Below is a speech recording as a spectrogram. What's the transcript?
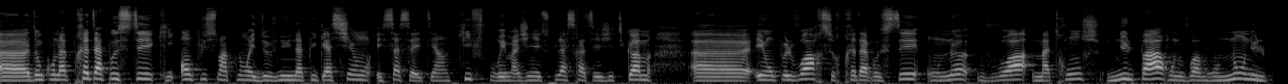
Euh, donc on a prêt à poster qui en plus maintenant est devenu une application et ça, ça a été un kiff pour imaginer toute la stratégie de com. et on peut le voir sur prêt à poster, on ne voit ma nulle part, on ne voit mon nom nulle part.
